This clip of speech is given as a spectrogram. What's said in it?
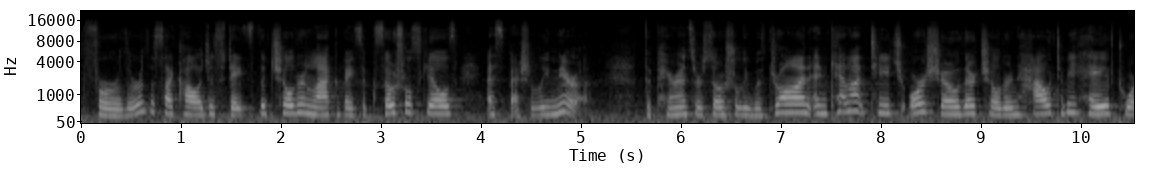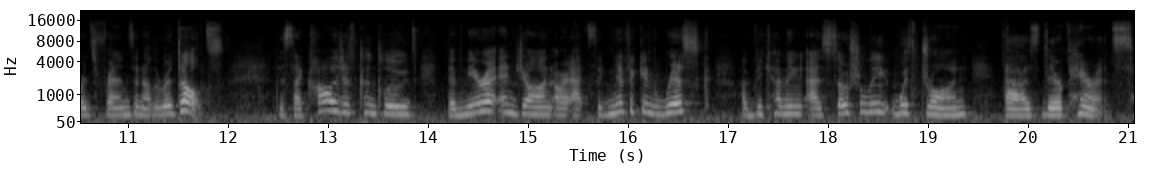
Further, the psychologist states the children lack basic social skills, especially Mira. The parents are socially withdrawn and cannot teach or show their children how to behave towards friends and other adults. The psychologist concludes that Mira and John are at significant risk of becoming as socially withdrawn as their parents.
